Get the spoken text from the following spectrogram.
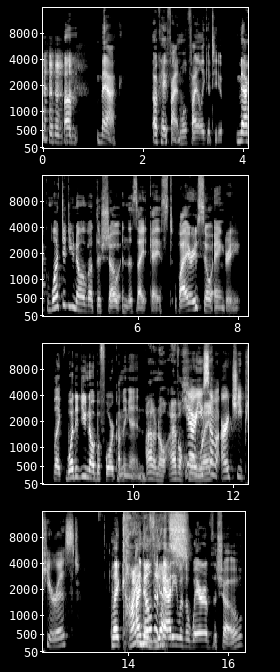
um, Mac. Okay, fine. We'll finally get to you. Mac, what did you know about the show in the zeitgeist? Why are you so angry? Like, what did you know before coming in? I don't know. I have a whole Yeah, are you rant. some Archie purist? Like, kind I know of, that yes. Maddie was aware of the show.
